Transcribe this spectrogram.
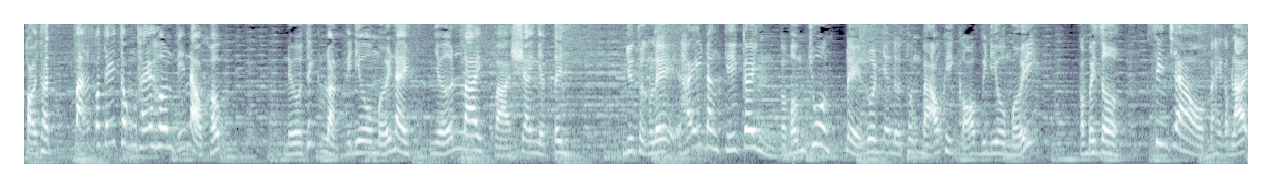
Hỏi thật, bạn có thấy thông thái hơn tí nào không? Nếu thích loạt video mới này, nhớ like và share nhiệt tình. Như thường lệ, hãy đăng ký kênh và bấm chuông để luôn nhận được thông báo khi có video mới. Còn bây giờ, xin chào và hẹn gặp lại!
